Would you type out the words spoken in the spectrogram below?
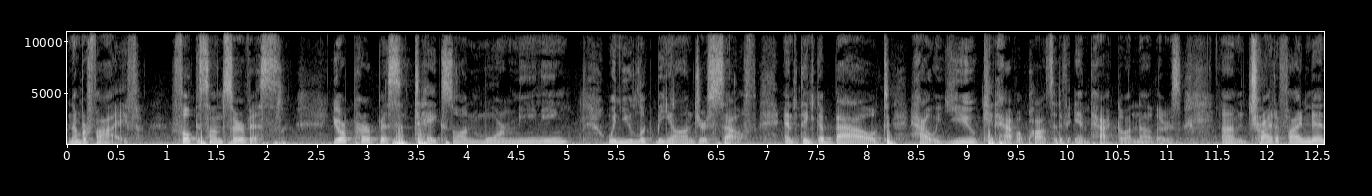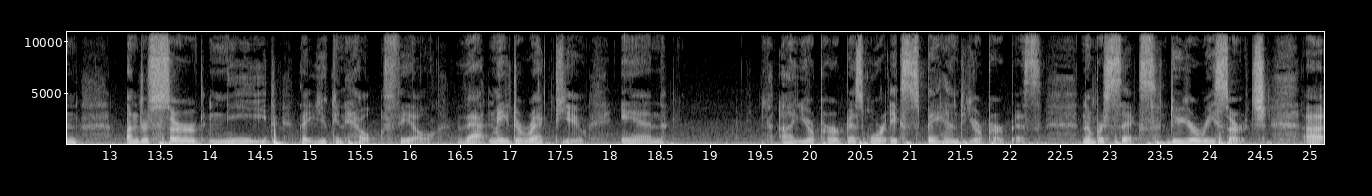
Number five, focus on service. Your purpose takes on more meaning when you look beyond yourself and think about how you can have a positive impact on others. Um, try to find an underserved need that you can help fill. That may direct you in uh, your purpose or expand your purpose. Number six, do your research. Uh,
